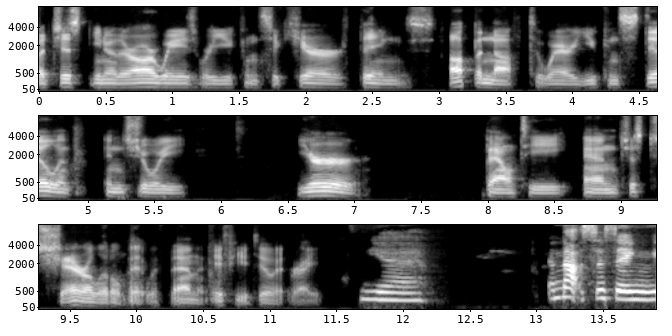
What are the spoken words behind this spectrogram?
But just you know, there are ways where you can secure things up enough to where you can still enjoy your bounty and just share a little bit with them if you do it right. Yeah. And that's the thing,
